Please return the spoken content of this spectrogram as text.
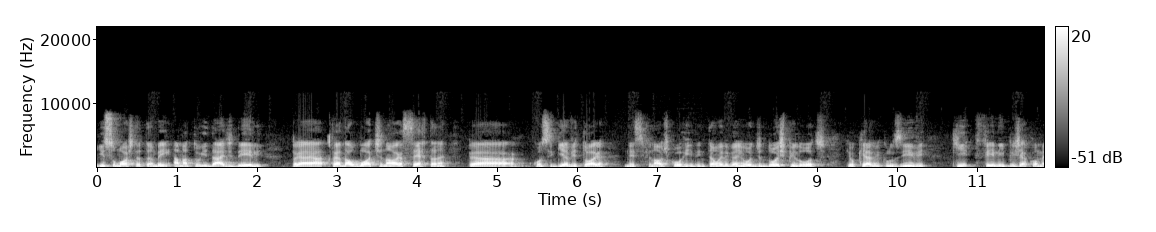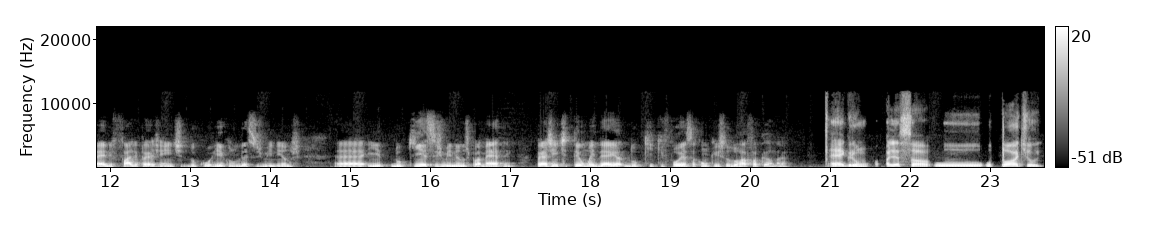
Isso mostra também a maturidade dele para dar o bote na hora certa, né? Para conseguir a vitória nesse final de corrida. Então ele ganhou de dois pilotos, que eu quero inclusive que Felipe Giacomelli fale para a gente do currículo desses meninos é, e do que esses meninos prometem para a gente ter uma ideia do que, que foi essa conquista do Rafa Câmara. É, Grum, olha só, o, o pódio,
